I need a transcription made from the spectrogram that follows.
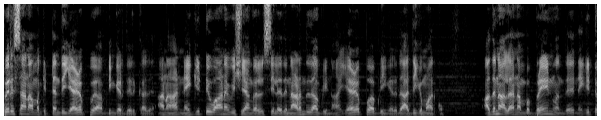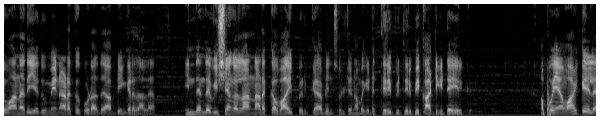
பெருசாக நம்ம கிட்டேருந்து இழப்பு அப்படிங்கிறது இருக்காது. ஆனால் நெகட்டிவான விஷயங்கள் சிலது நடந்தது அப்படின்னா இழப்பு அப்படிங்கிறது அதிகமாக இருக்கும். அதனால நம்ம பிரெயின் வந்து நெகட்டிவானது எதுவுமே நடக்கக்கூடாது அப்படிங்கிறதால இந்தந்த விஷயங்கள்லாம் நடக்க வாய்ப்பு இருக்குது அப்படின்னு சொல்லிட்டு நம்மக்கிட்ட திருப்பி திருப்பி காட்டிக்கிட்டே இருக்குது அப்போ என் வாழ்க்கையில்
